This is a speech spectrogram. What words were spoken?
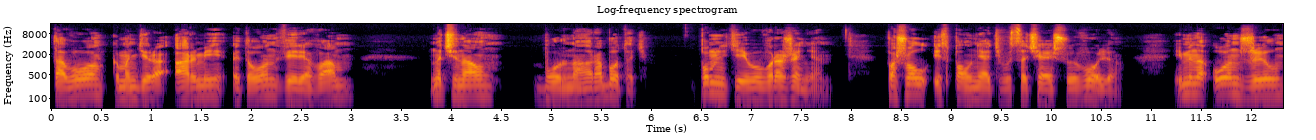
того командира армии, это он, веря вам, начинал бурно работать. Помните его выражение «пошел исполнять высочайшую волю». Именно он жил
